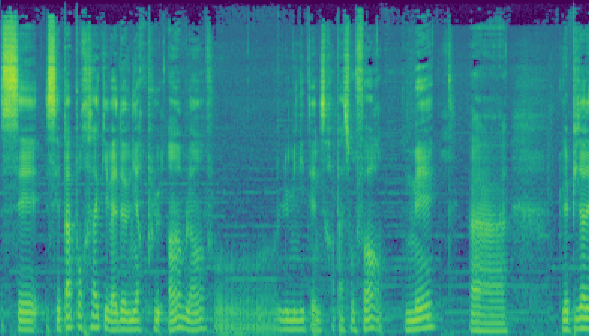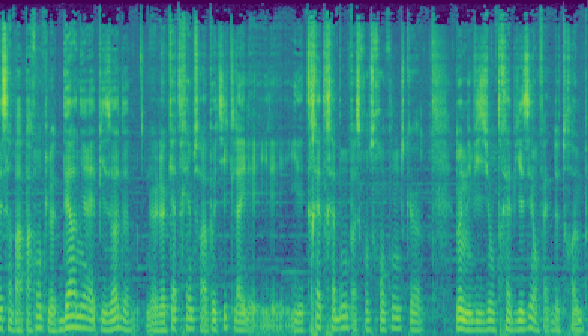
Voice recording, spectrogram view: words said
c'est pas pour ça qu'il va devenir plus humble. Hein. L'humilité ne sera pas son fort mais euh, l'épisode est sympa. Par contre, le dernier épisode, le, quatrième sur la politique, là, il est, très très bon parce qu'on se rend compte que nous, on une vision très biaisée en fait de Trump.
